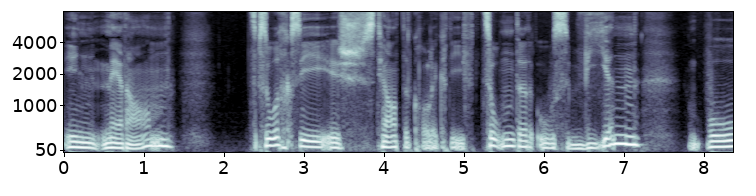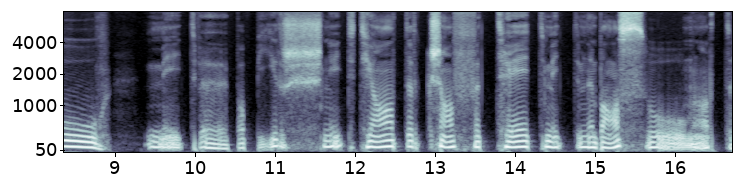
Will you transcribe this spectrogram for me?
in Meran. Zu Besuch war das Theaterkollektiv Zunder aus Wien, wo mit äh, Papierschnitttheater geschaffen hat, mit einem Bass, wo eine Art äh,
